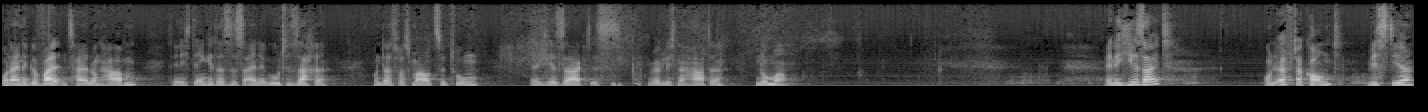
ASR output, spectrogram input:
und eine Gewaltenteilung haben, denn ich denke, das ist eine gute Sache. Und das, was Mao Zedong äh, hier sagt, ist wirklich eine harte Nummer. Wenn ihr hier seid und öfter kommt, wisst ihr,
